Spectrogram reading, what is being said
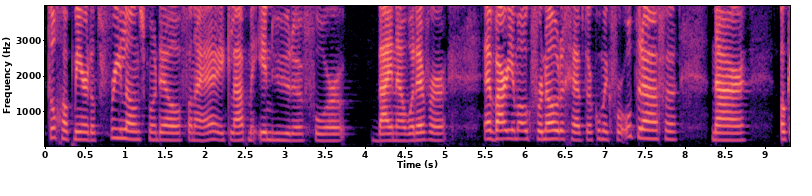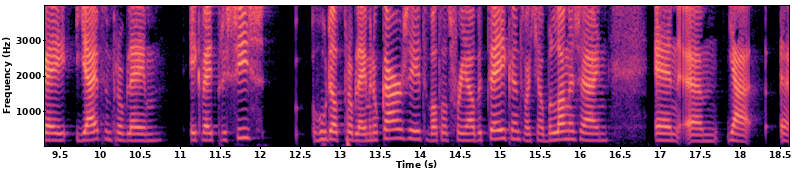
toch wat meer dat freelance model. Van uh, ik laat me inhuren voor bijna whatever. En waar je me ook voor nodig hebt, daar kom ik voor opdraven. Naar, okay, jij hebt een probleem. Ik weet precies hoe dat probleem in elkaar zit. Wat dat voor jou betekent. Wat jouw belangen zijn. En um, ja, uh,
